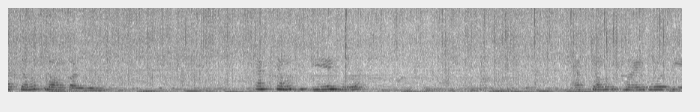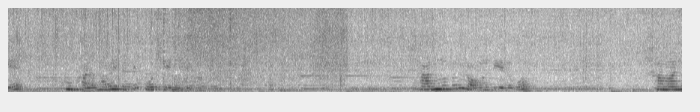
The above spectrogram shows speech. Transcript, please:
এক চামচ লঙ্কার গুঁড়ো, এক চামচ জিরের গুঁড়ো, এক চামচ ধনের গুঁড়ো দিয়ে খুব ভালোভাবে এটাকে কষিয়ে নিতে হবে। স্বাদ মতন লবণ দিয়ে দেবো। সামান্য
